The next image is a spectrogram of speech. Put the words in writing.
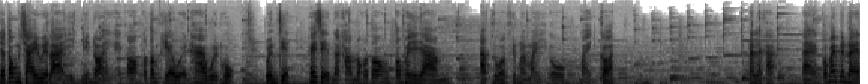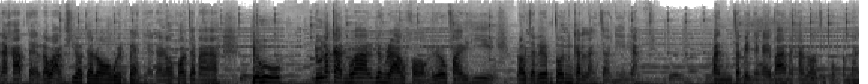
จะต้องใช้เวลาอีกนิดหน่อยไงก็ก็ต้องเคลียร์เวิร์นห้าเวิร์นหกเวิร์นเจ็ดให้เสร็จนะครับแล้วก็ต้องต้องพยายามอัพตัวขึ้นมาใหม่โอ้ไม่กอดนั่นแหละครับแต่ก็ไม่เป็นไรนะครับ แต่ระหว่างที่เราจะรอเวิร์นแปดเนี่ยเดี๋ยวเราก็จะมาดูดูละกันว่าเรื่องราวของเลเวลไฟที่เราจะเริ่มต้นกันหลังจากนี้เนี่ย มันจะเป็นยังไงบ้างนะครับรอที่ผมกำลัง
